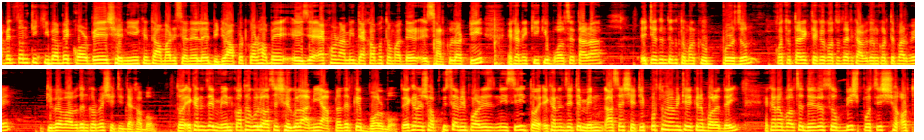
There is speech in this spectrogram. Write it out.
আবেদনটি কীভাবে করবে সে নিয়ে কিন্তু আমার চ্যানেলে ভিডিও আপলোড করা হবে। এই যে এখন আমি দেখাবো তোমাদের এই সার্কুলারটি এখানে কি কি বলছে তারা, এটা কিন্তু তোমার খুব প্রয়োজন। কত তারিখ থেকে কত তারিখ আবেদন করতে পারবে? কীভাবে আবেদন করবে সেটি দেখাবো। তো এখানে যে মেন কথাগুলো আছে সেগুলো আমি আপনাদেরকে বলব। তো এখানে সবকিছু আমি পড়ে নিয়েছি তো এখানে যেটা মেন আছে সেটি প্রথমে আমি এখানে বলে দেই। এখানে বলছে দুই হাজার চব্বিশ পঁচিশ অর্থ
